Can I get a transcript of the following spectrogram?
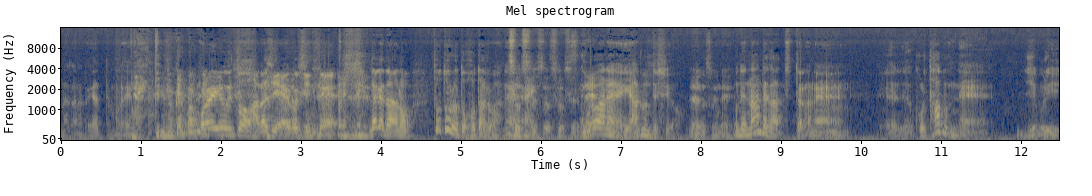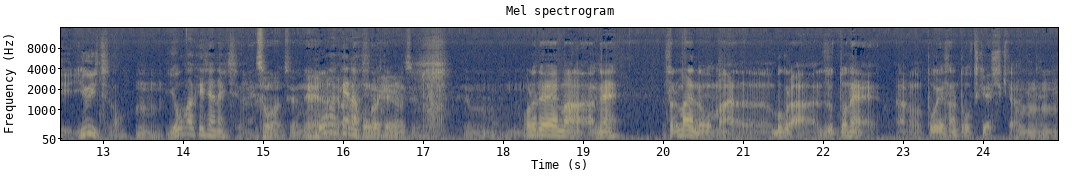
なかなかやってもらえないっていうのか、まあ、これ言うと話ややこしいんで。だけどあのトトロとホタルはねこれはねやるんですよ。でなんでかって言ったらね、これ多分ねジブリ唯一の洋掛けじゃないんですよね、そうなんですよね。邦掛けなんですよね。これでまあねそれまでのまあ僕らずっとねあの東映さんとお付き合いしてきたわけで。うん、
